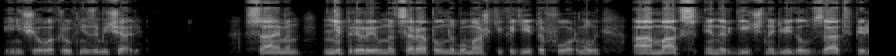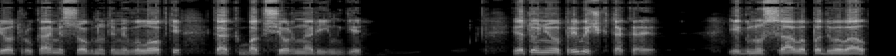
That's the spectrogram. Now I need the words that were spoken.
и ничего вокруг не замечали. Саймон непрерывно царапал на бумажке какие-то формулы, а Макс энергично двигал взад-вперед руками, согнутыми в локте, как боксер на ринге. Это у него привычка такая — и гнусаво подвывал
